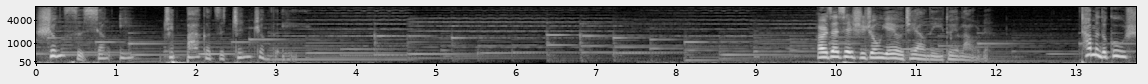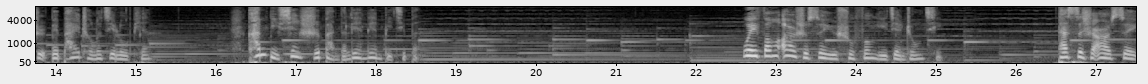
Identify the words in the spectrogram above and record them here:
生死相依”。这八个字真正的意义。而在现实中，也有这样的一对老人，他们的故事被拍成了纪录片，堪比现实版的《恋恋笔记本》。魏芳二十岁与树峰一见钟情，她四十二岁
